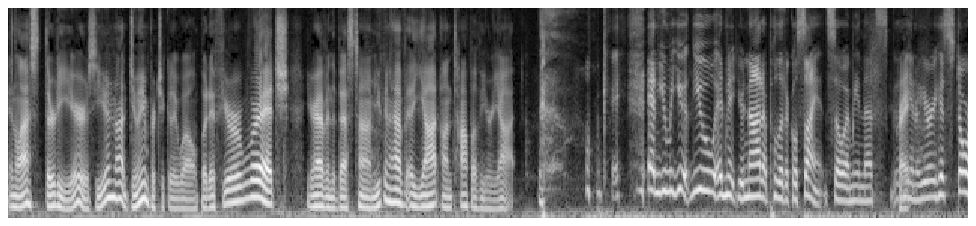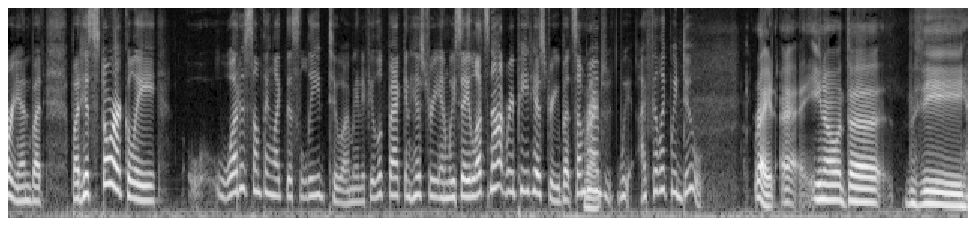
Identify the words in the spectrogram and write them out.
in the last 30 years, you're not doing particularly well, but if you're rich, you're having the best time. You can have a yacht on top of your yacht. Okay, and you you you admit you're not a political science, so I mean that's Right. you know you're a historian, but but historically, what does something like this lead to? I mean, if you look back in history and we say let's not repeat history, but sometimes we I feel like we do. Right. Uh, you know the the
